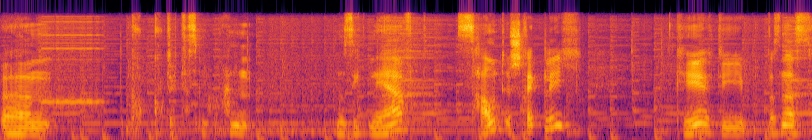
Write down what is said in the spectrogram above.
Ähm, guck, guckt euch das mal an. Musik nervt. Sound ist schrecklich. Okay, die, was sind das?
